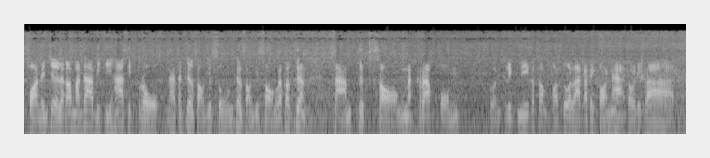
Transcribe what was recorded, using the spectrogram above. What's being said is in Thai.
Ford Ranger แล้วก็ Mazda BT 50 Pro นะทั้งเครื่อง 2.0 เครื่อง 2.2 แล้วก็เครื่อง 3.2 นะครับผม ส่วนคลิปนี้ก็ต้องขอตัวลากันไปก่อนนะฮะ สวัสดีครับ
